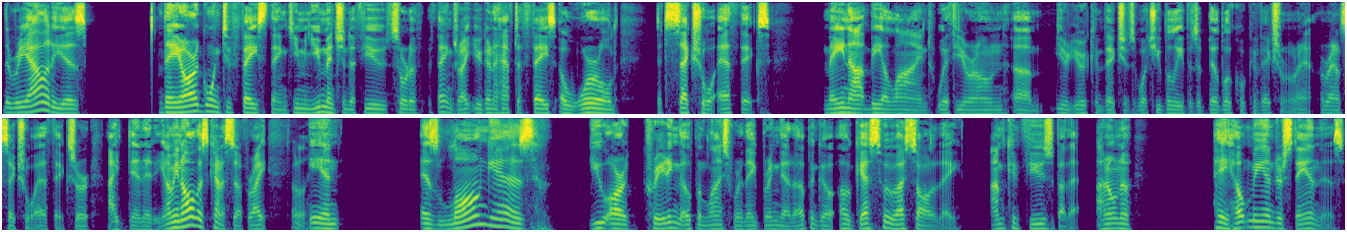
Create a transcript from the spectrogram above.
The reality is they are going to face things. You mean you mentioned a few sort of things, right? You're going to have to face a world that sexual ethics may not be aligned with your own um, your your convictions, what you believe is a biblical conviction around, around sexual ethics or identity. I mean, all this kind of stuff, right? Totally. And as long as you are creating the open lines where they bring that up and go, oh, guess who I saw today? I'm confused by that. I don't know. Hey, help me understand this.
